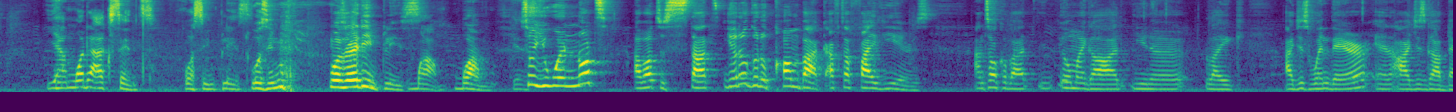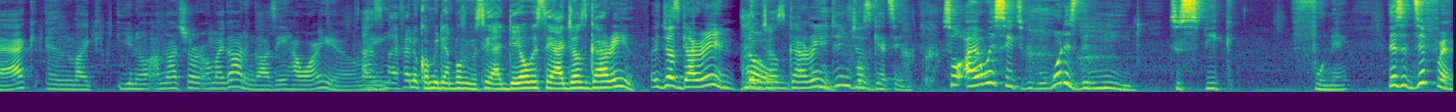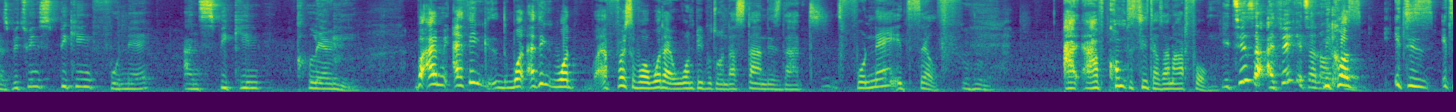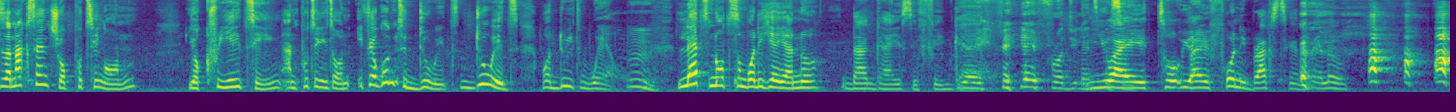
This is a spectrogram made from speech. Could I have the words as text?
Your mother accent was in place. was in, was already in place. Bam. Bam. Yes. So you were not about to start, you're not going to come back after five years and talk about, oh my God, you know, like, I just went there and I just got back and like, you know, I'm not sure, oh my God, Ngazi, how are you? As my fellow comedian both will say, I- they always say, I just got in. I just got in. I just got in. You didn't just get in. So I always say to people, what is the need to speak phone? There's a difference between speaking phone and speaking clearly. But I mean, I think what I think what first of all, what I want people to understand is that phone itself, I, I've come to see it as an art form It is, a, I think it's an art because form. it is it is an accent you're putting on, you're creating and putting it on. If you're going to do it, do it, but do it well. Hmm. Let not somebody hear you know that guy is a fake guy. You're a, you're a fraudulent You are a to- you are a phony Braxton. Hello.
